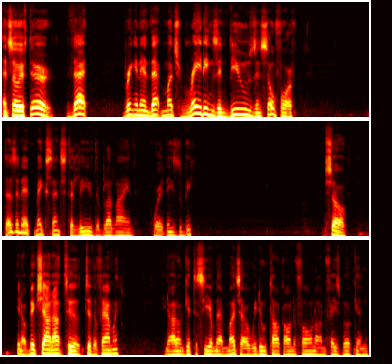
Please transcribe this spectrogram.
And so if they're that bringing in that much ratings and views and so forth, doesn't it make sense to leave the bloodline where it needs to be? So, you know, big shout out to to the family you know, I don't get to see him that much. Uh, we do talk on the phone on Facebook and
